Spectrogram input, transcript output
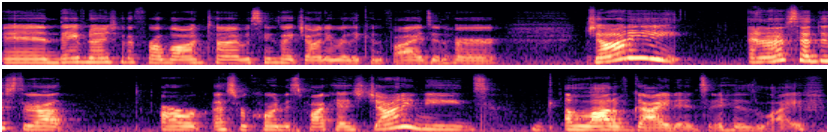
and they've known each other for a long time. It seems like Johnny really confides in her. Johnny, and I've said this throughout our us recording this podcast. Johnny needs a lot of guidance in his life.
